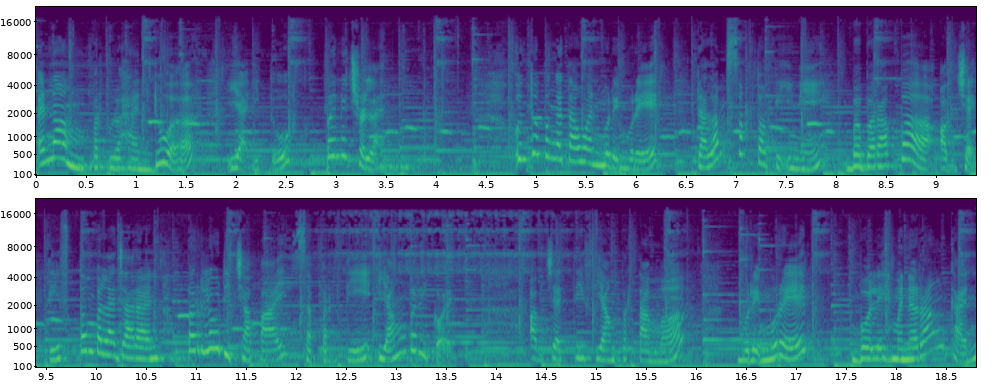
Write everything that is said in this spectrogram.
6.2 iaitu penetralan. Untuk pengetahuan murid-murid, dalam subtopik ini, beberapa objektif pembelajaran perlu dicapai seperti yang berikut. Objektif yang pertama, murid-murid boleh menerangkan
